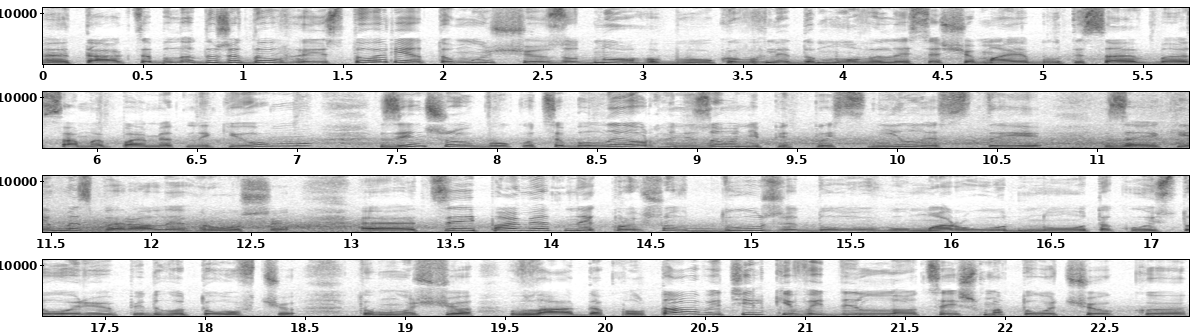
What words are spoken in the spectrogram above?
Е, Так, це була дуже довга історія, тому що з одного боку вони домовилися, що має бути са- саме пам'ятник йому. З іншого боку, це були організовані підписні листи, за якими збирали гроші. Е, Цей пам'ятник пройшов дуже довгу марудну таку історію підготовчу, тому що влада Полтави тільки виділила оцей шматочок е,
